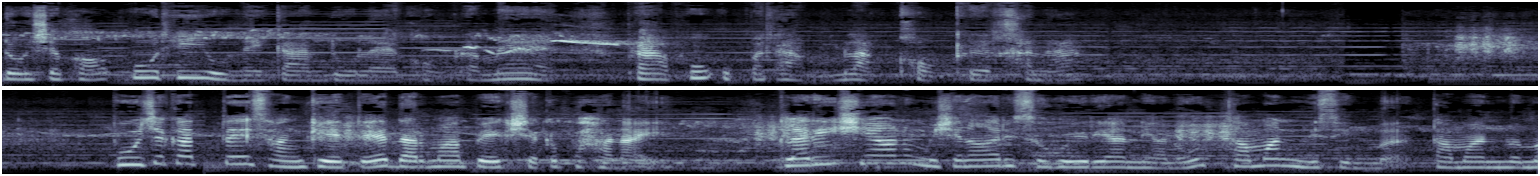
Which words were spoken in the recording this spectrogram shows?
โดยเฉพาะผู้ที่อยู่ในการดูแลของพระแม่ พระผู้อุปถัมภ์หลักของเครือคณะ ಪೂಜಕತ್ವೆ ಸಂಕೇತೆ ಧರ್ಮಾಪೇಕ್ಷಕ ಪಹನಾಯಿ ಕ್ಲರೀಶಿಯಾನು ಮಿಷನಾರಿ ಸಹೋಯಿರಿಯನ್ಯನು ತಮನ್ವಿಸಿನ್ಮ ತಮನ್ವಮ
